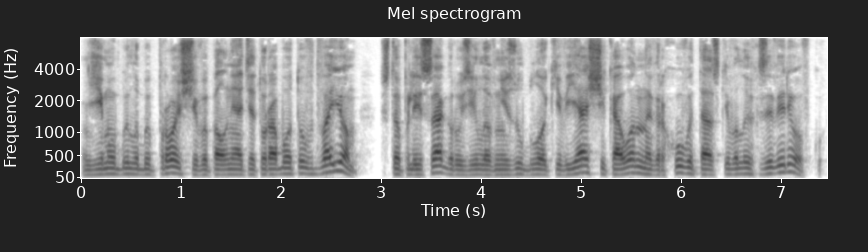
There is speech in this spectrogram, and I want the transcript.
Ему было бы проще выполнять эту работу вдвоем, что лиса грузила внизу блоки в ящик, а он наверху вытаскивал их за веревку.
